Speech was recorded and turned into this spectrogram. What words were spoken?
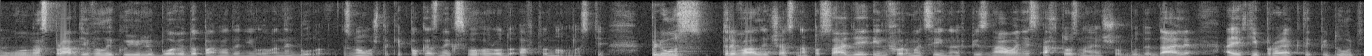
Ну насправді великої любові до пана Данілова не було. Знову ж таки, показник свого роду автономності. Плюс тривалий час на посаді, інформаційна впізнаваність, а хто знає, що буде далі, а які проекти підуть.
